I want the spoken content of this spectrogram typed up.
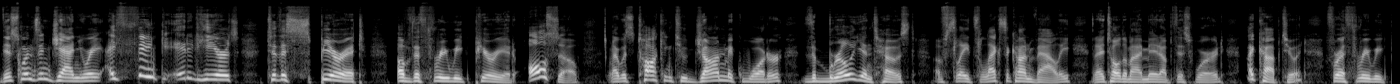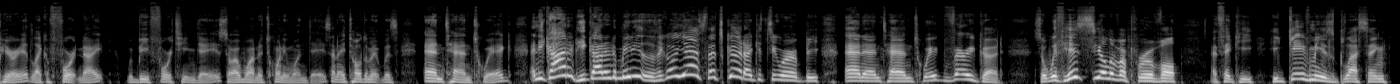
This one's in January. I think it adheres to the spirit of the three week period. Also, I was talking to John McWhorter, the brilliant host of Slate's Lexicon Valley, and I told him I made up this word. I copped to it for a three week period, like a fortnight would be 14 days. So I wanted 21 days. And I told him it was Antentwig. And he got it. He got it immediately. He was like, oh, yes, that's good. I could see where it'd be an Antentwig. Very good. So with his seal of approval, I think he, he gave me his blessing.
